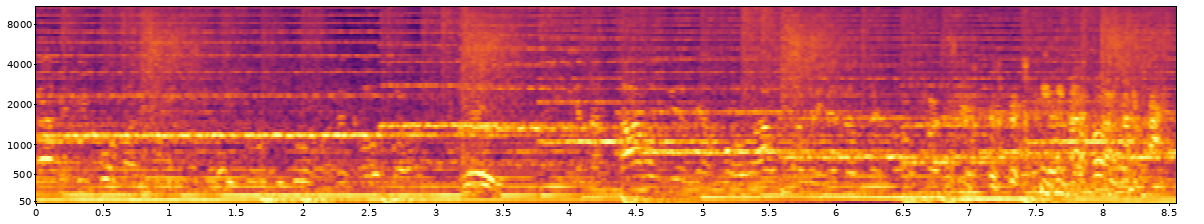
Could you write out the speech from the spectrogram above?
Gabi ficou, mas ficou, ficou, ficou, ficou. E aí? Porque tá caro, minha porra, lá, pra ver, tá vendo? Parceiro.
